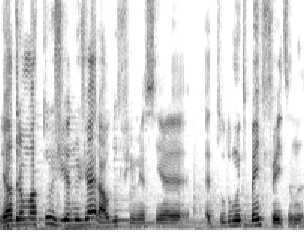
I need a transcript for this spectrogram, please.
E a dramaturgia no geral do filme, assim, é, é tudo muito bem feito, né?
